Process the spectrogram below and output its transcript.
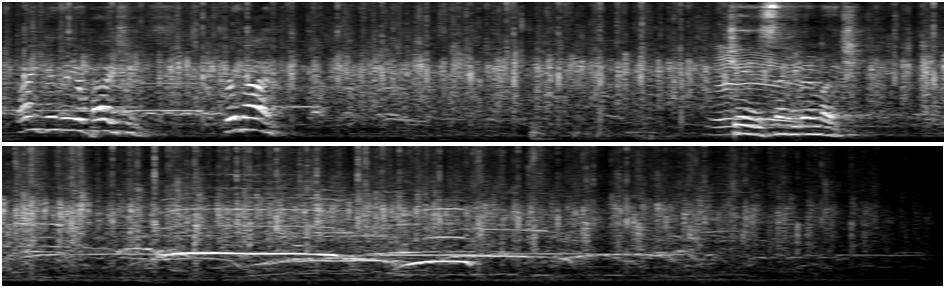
Thank you for your patience. Good night. Cheers. Thank you very much.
